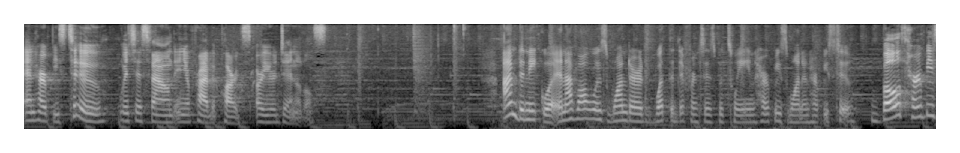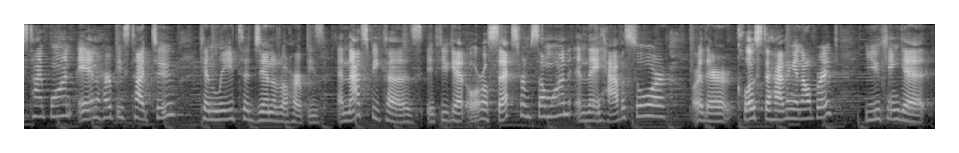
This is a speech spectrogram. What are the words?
and herpes 2, which is found in your private parts or your genitals. I'm Daniqua, and I've always wondered what the difference is between herpes 1 and herpes 2. Both herpes type 1 and herpes type 2 can lead to genital herpes. And that's because if you get oral sex from someone and they have a sore or they're close to having an outbreak, you can get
